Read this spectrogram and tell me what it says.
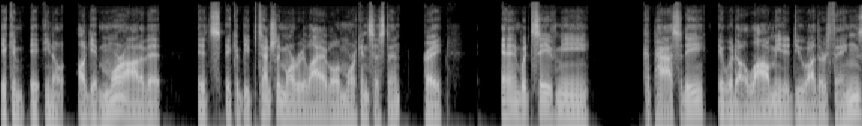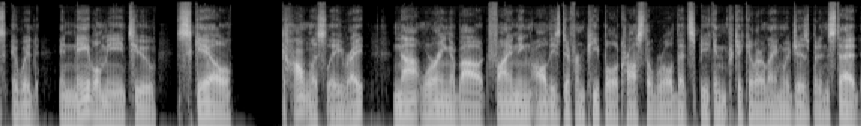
it can, it, you know, I'll get more out of it. It's, it could be potentially more reliable, and more consistent, right? And it would save me capacity. It would allow me to do other things. It would enable me to scale countlessly, right? Not worrying about finding all these different people across the world that speak in particular languages, but instead,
